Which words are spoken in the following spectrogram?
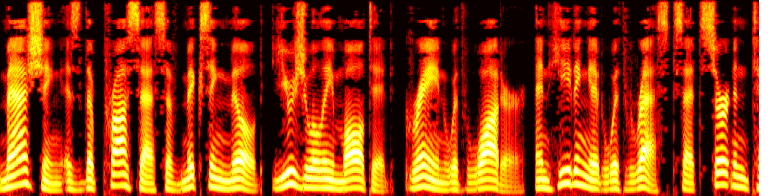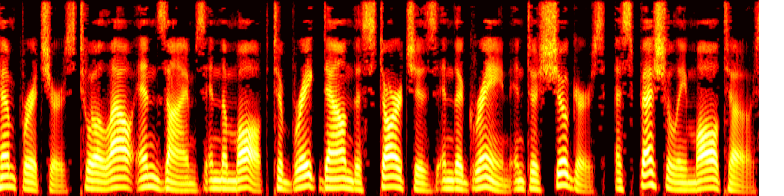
Mashing is the process of mixing milled, usually malted, grain with water, and heating it with rests at certain temperatures to allow enzymes in the malt to break down the starches in the grain into sugars, especially maltose.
